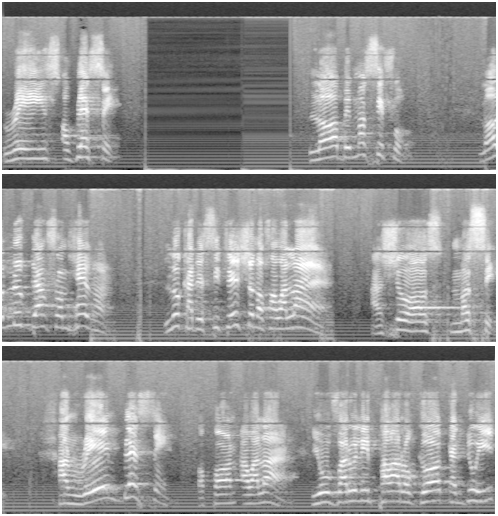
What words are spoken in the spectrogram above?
rains of blessing. Lord, be merciful. Lord, look down from heaven. Look at the situation of our land and show us mercy. And rain blessing upon our land. The overruling power of God can do it.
